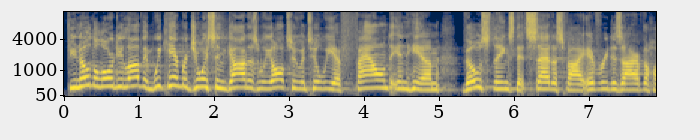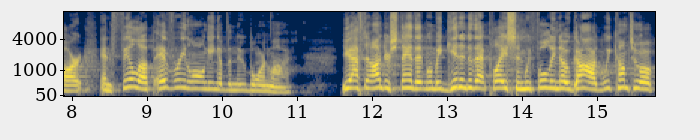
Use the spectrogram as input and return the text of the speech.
If you know the Lord, you love him. We can't rejoice in God as we ought to until we have found in him those things that satisfy every desire of the heart and fill up every longing of the newborn life. You have to understand that when we get into that place and we fully know God, we come to a,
